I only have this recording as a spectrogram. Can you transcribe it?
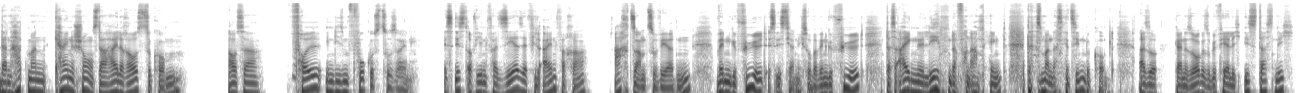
dann hat man keine Chance, da heile rauszukommen, außer voll in diesem Fokus zu sein. Es ist auf jeden Fall sehr, sehr viel einfacher, achtsam zu werden, wenn gefühlt, es ist ja nicht so, aber wenn gefühlt das eigene Leben davon abhängt, dass man das jetzt hinbekommt. Also keine Sorge, so gefährlich ist das nicht.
